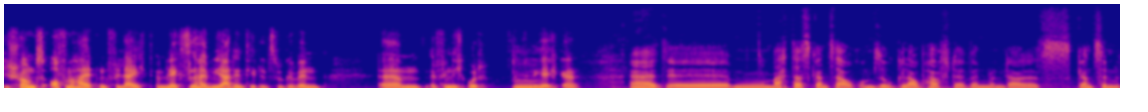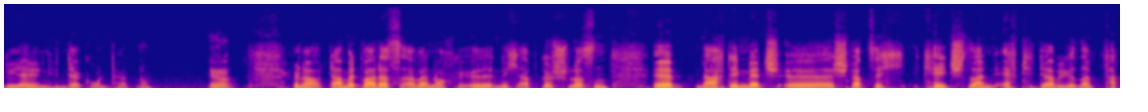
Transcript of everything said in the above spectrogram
die Chance offen halten, vielleicht im nächsten halben Jahr den Titel zu gewinnen, ähm, finde ich gut. Finde ich mhm. echt geil. Ja, äh, macht das Ganze auch umso glaubhafter, wenn man da das Ganze einen reellen Hintergrund hat, ne? Ja. Genau, damit war das aber noch äh, nicht abgeschlossen. Äh, nach dem Match äh, schnappt sich Cage seinen FTW, sein Fuck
